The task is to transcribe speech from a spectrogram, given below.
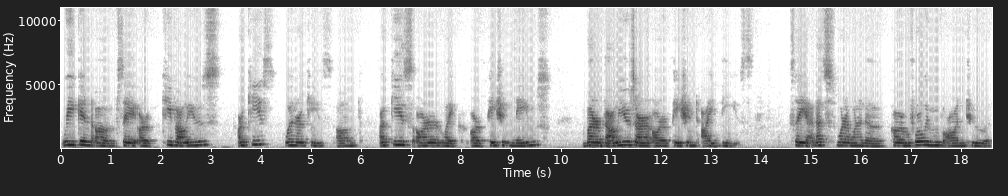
we can um, say our key values, our keys. What are keys? Um, our keys are like our patient names, but our values are our patient IDs. So yeah, that's what I wanted to cover before we move on to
